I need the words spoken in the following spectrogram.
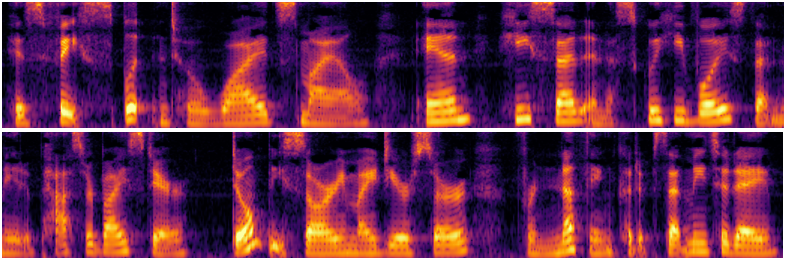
his face split into a wide smile, and he said in a squeaky voice that made a passerby stare, Don't be sorry, my dear sir, for nothing could upset me today.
